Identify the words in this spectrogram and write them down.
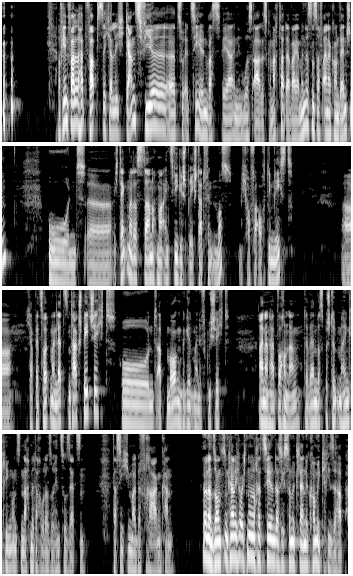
auf jeden Fall hat Fabs sicherlich ganz viel äh, zu erzählen, was er in den USA alles gemacht hat. Er war ja mindestens auf einer Convention. Und äh, ich denke mal, dass da noch mal ein Zwiegespräch stattfinden muss. Ich hoffe auch demnächst. Äh, ich habe jetzt heute meinen letzten Tag Spätschicht und ab morgen beginnt meine Frühschicht. Eineinhalb Wochen lang. Da werden wir es bestimmt mal hinkriegen, uns einen Nachmittag oder so hinzusetzen, dass ich ihn mal befragen kann. Und ansonsten kann ich euch nur noch erzählen, dass ich so eine kleine Comic-Krise habe.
